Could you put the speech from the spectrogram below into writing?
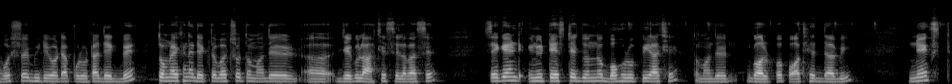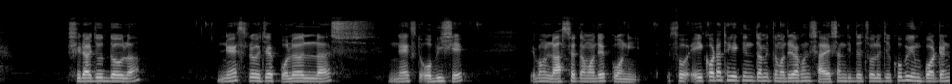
অবশ্যই ভিডিওটা পুরোটা দেখবে। তোমরা এখানে দেখতে পাচ্ছ তোমাদের যেগুলো আছে সিলেবাসে সেকেন্ড ইউনিট টেস্টের জন্য বহুরূপী আছে তোমাদের গল্প, পথের দাবি নেক্সট সিরাজউদ্দৌলা। নেক্সট রয়েছে পোলোল্লাস নেক্সট অভিষেক। এবং লাস্টে তোমাদের কনি সো এই কটা থেকে কিন্তু আমি তোমাদের এখন সাজেশন দিতে চলেছি। খুবই ইম্পর্টেন্ট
